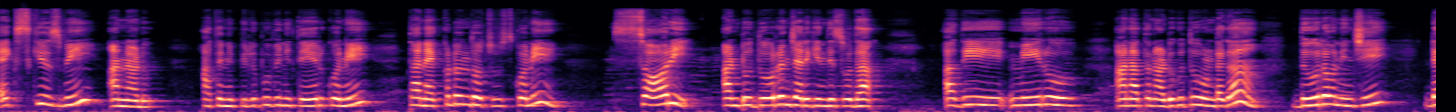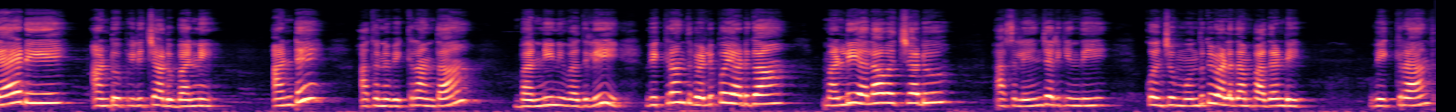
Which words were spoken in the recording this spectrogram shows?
ఎక్స్క్యూజ్ మీ అన్నాడు. అతని పిలుపు విని తేరుకొని తనెక్కడుందో చూసుకొని సారీ అంటూ దూరం జరిగింది సుధా. అది మీరు అని అతను అడుగుతూ ఉండగా దూరం నుంచి డాడీ అంటూ పిలిచాడు బన్నీ. అంటే అతను విక్రాంత? బన్నీని వదిలి విక్రాంత్ వెళ్ళిపోయాడుగా? మళ్ళీ ఎలా వచ్చాడు? అసలేం జరిగింది? కొంచెం ముందుకు వెళదాం పదండి. విక్రాంత్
